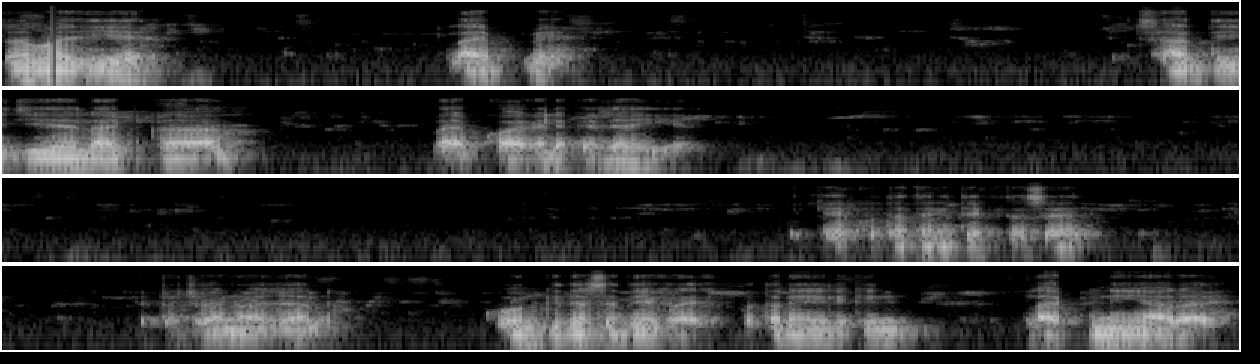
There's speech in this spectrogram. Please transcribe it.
सब आइए लाइफ में साथ दीजिए लाइफ का लाइफ को आगे लेकर जाइए কে কোথা থেকে सर ज्वाइन हो जाना कौन किधर से देख रहा है पता नहीं, लेकिन लाइफ में नहीं आ रहा है।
